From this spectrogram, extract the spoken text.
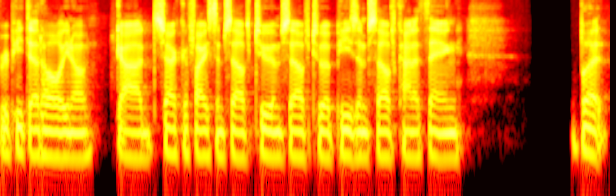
repeat that whole, you know, God sacrificed himself to himself to appease himself kind of thing. But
